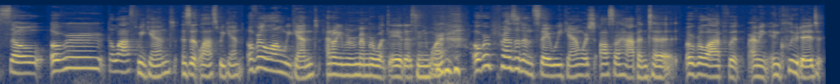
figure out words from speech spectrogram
So over the last weekend, is it last weekend? Over the long weekend, I don't even remember what day it is anymore. over President's Day weekend, which also happened to overlap with, I mean, included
